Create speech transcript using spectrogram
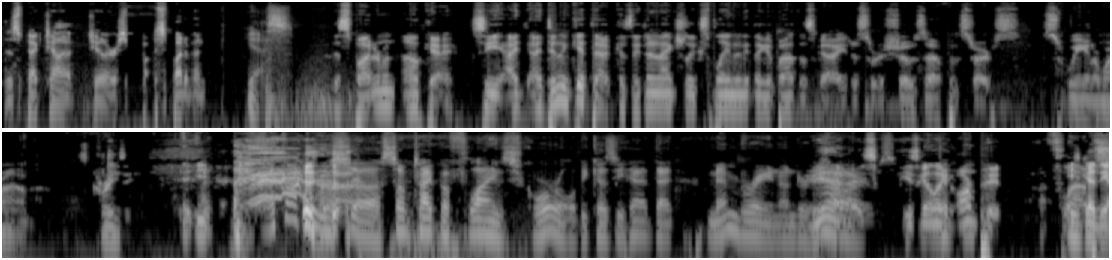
the spectacular Sp- Spider-Man. yes. The Spider-Man. Okay. See, I, I didn't get that because they didn't actually explain anything about this guy. He just sort of shows up and starts swinging around. It's crazy. I thought he was uh, some type of flying squirrel because he had that membrane under his Yeah, eyes. he's, he's got like armpit He's got the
